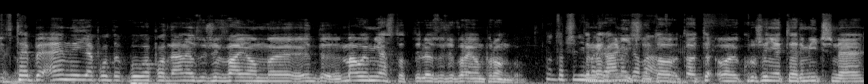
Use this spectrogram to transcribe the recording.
Nie, TBN-y ja pod, było podane zużywają d- małe miasto tyle zużywają prądu. No to czyli Te mega, mechaniczne, to, to, to o, kruszenie termiczne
